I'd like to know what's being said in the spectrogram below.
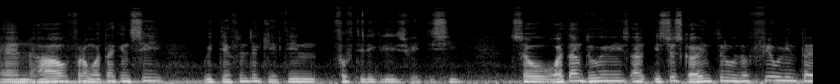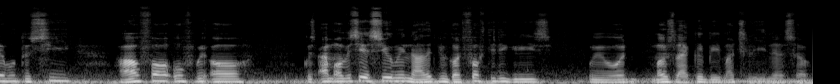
And now from what i can see we definitely getting 50 degrees vtc so what i'm doing is uh, it's just going through the fueling table to see how far off we are. Because i'm obviously assuming now that we got 50 degrees we would most likely be much leaner so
